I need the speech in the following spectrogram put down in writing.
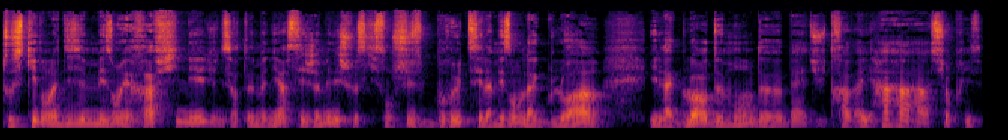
tout ce qui est dans la dixième maison est raffiné d'une certaine manière. C'est jamais des choses qui sont juste brutes. C'est la maison de la gloire. Et la gloire demande euh, bah, du travail. Ha ha ha, surprise.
